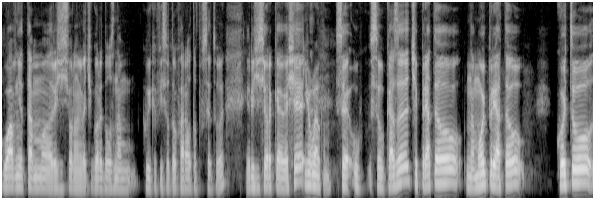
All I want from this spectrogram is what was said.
главният там режисьор, нали вече горе-долу знам кои какви са толкова работа по сетове. Режисьора къде беше, You're welcome. се, се оказа, че приятел на мой приятел, който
